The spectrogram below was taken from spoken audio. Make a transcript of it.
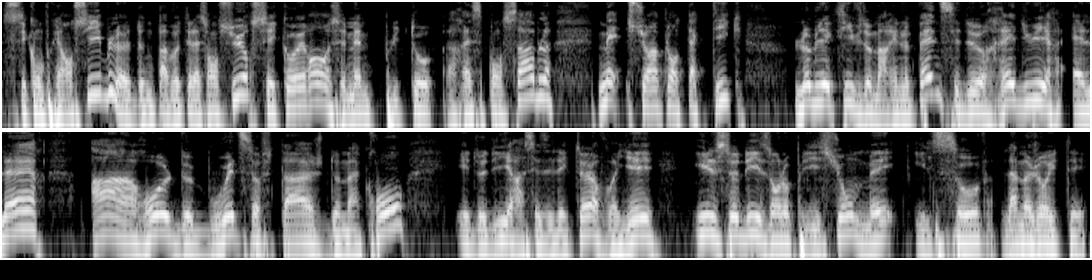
C'est compréhensible de ne pas voter la censure, c'est cohérent, c'est même plutôt responsable, mais sur un plan tactique, l'objectif de Marine Le Pen, c'est de réduire LR à un rôle de bouée de sauvetage de Macron et de dire à ses électeurs, voyez, ils se disent dans l'opposition, mais ils sauvent la majorité.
